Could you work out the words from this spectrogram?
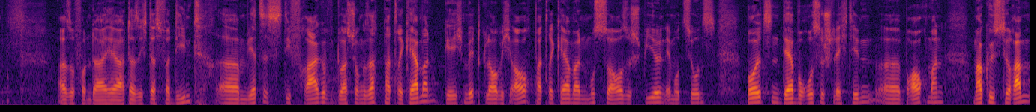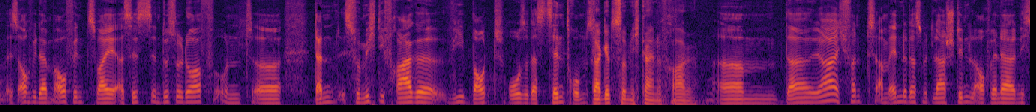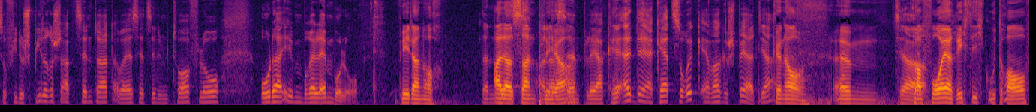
Also von daher hat er sich das verdient. Ähm, jetzt ist die Frage, du hast schon gesagt, Patrick Herrmann, gehe ich mit, glaube ich auch. Patrick Herrmann muss zu Hause spielen, Emotionsbolzen, der Borusse schlechthin äh, braucht man. Markus Thuram ist auch wieder im Aufwind, zwei Assists in Düsseldorf. Und äh, dann ist für mich die Frage, wie baut Rose das Zentrum? Da gibt es für mich keine Frage. Ähm, da, ja, ich fand am Ende das mit Lars Stindl, auch wenn er nicht so viele spielerische Akzente hat, aber er ist jetzt in dem Torflow. Oder eben Brel Embolo. Weder noch. Dann Alassane Plea. Alassane Plea. Ke- äh, Der kehrt zurück, er war gesperrt, ja? Genau. Ähm. War vorher richtig gut drauf.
